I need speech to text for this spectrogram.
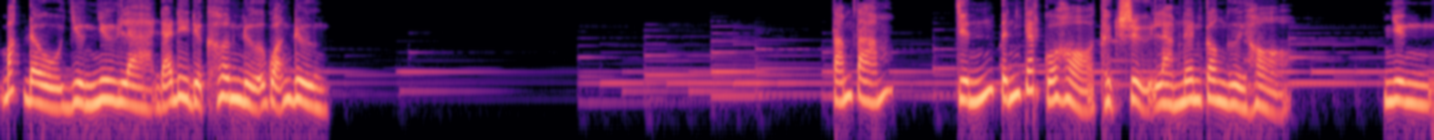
bắt đầu dường như là đã đi được hơn nửa quãng đường. Tám tám Chính tính cách của họ thực sự làm nên con người họ. Nhưng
